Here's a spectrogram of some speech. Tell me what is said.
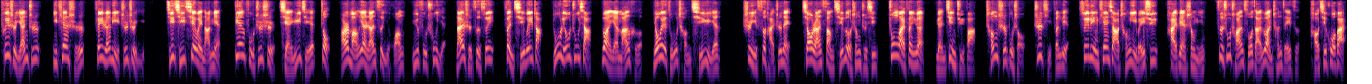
推是言之，一天时，非人力之至矣。及其窃位难面，颠覆之事显于桀纣，而莽晏然自以皇于复出也，乃使自虽奋其威诈，独留诸夏。乱言蛮合，犹未足逞其欲焉。是以四海之内，萧然丧其乐生之心；中外愤怨，远近俱发，城池不守，肢体分裂，虽令天下诚意为虚，害变生民。自书传所载乱臣贼子，讨其祸败，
